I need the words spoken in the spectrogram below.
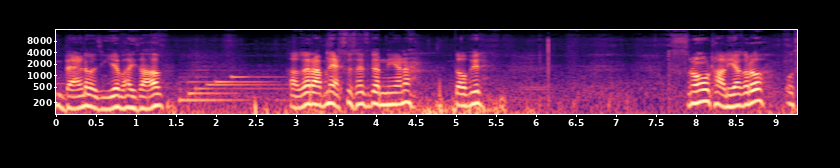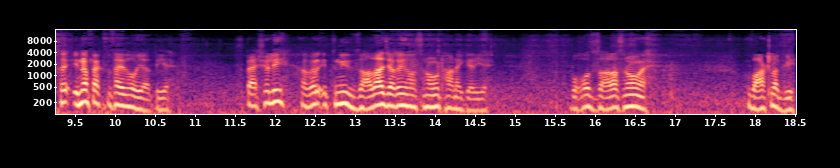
बैंड बज है भाई साहब। अगर आपने एक्सरसाइज करनी है ना तो फिर स्नो उठा लिया करो, उससे इनफ एक्सरसाइज हो जाती है। स्पेशली अगर इतनी ज़्यादा जगह हो स्नो उठाने के लिए। बहुत ज़्यादा स्नो है। वाट लग गई।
